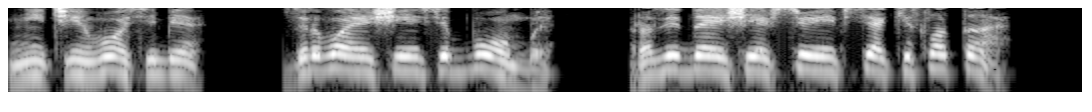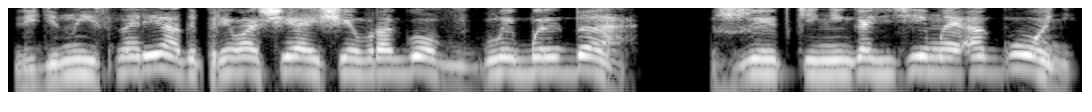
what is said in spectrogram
«Ничего себе! Взрывающиеся бомбы, разъедающая все и вся кислота, ледяные снаряды, превращающие врагов в глыбы льда, жидкий негасимый огонь.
